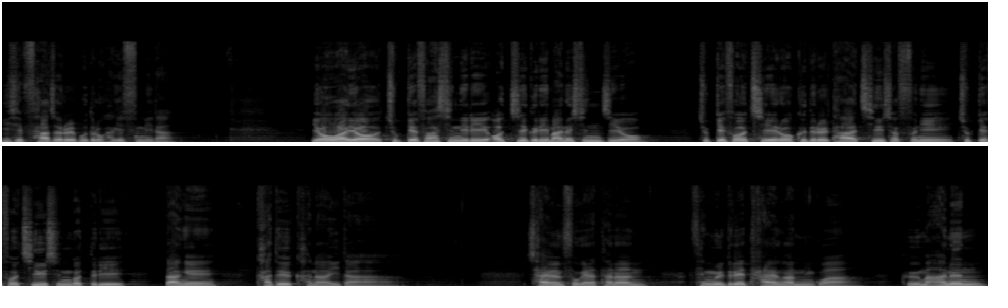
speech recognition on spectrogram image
24절을 보도록 하겠습니다. 여호와여 주께서 하신 일이 어찌 그리 많으신지요 주께서 지혜로 그들을 다 지으셨으니 주께서 지으신 것들이 땅에 가득하나이다. 자연 속에 나타난 생물들의 다양함과 그 많은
